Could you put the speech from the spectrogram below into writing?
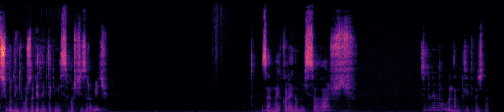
Trzy budynki można w jednej takiej miejscowości zrobić. Zajmuję kolejną miejscowość. Nie mógłbym tam kliknąć na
